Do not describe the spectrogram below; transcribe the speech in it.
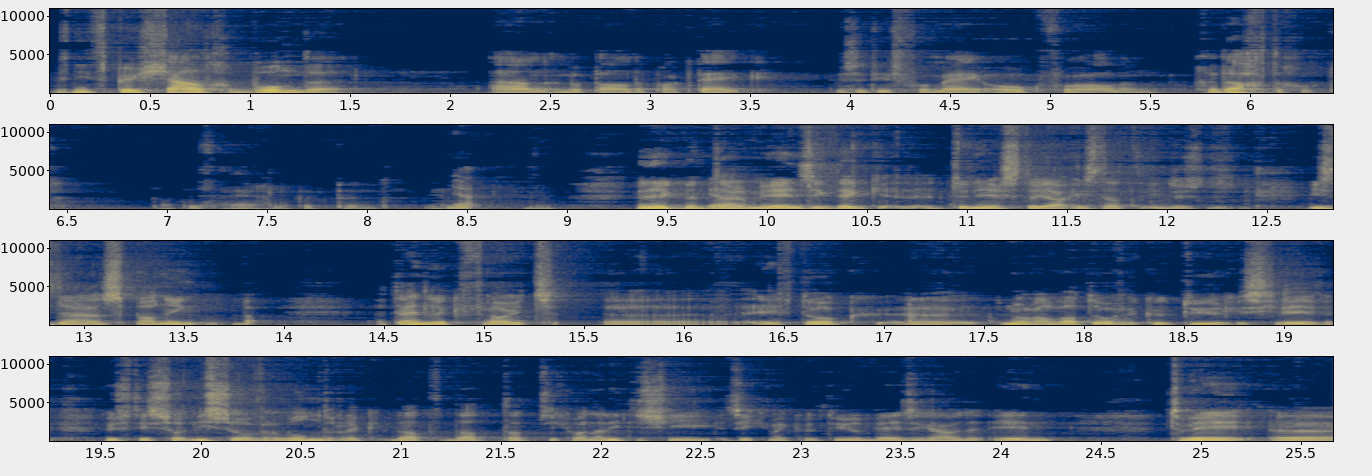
is niet speciaal gebonden aan een bepaalde praktijk. Dus het is voor mij ook vooral een gedachtegoed. Dat is eigenlijk het punt. Ja. ja. En ik ben het daarmee eens. Ik denk, ten eerste ja, is, dat, dus, is daar een spanning. Uiteindelijk, Freud uh, heeft ook uh, nogal wat over cultuur geschreven. Dus het is zo, niet zo verwonderlijk dat, dat, dat psychoanalytici zich met cultuur bezighouden. Eén. Twee, uh,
